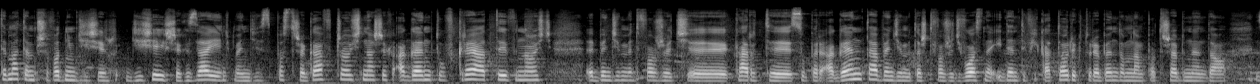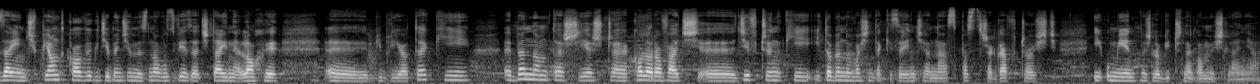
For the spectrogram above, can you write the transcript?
Tematem przewodnim dzisiejszych, zajęć będzie spostrzegawczość naszych agentów, kreatywność. Y, Będziemy tworzyć y, karty superagenta, będziemy też tworzyć własne identyfikatory, które będą nam potrzebne do zajęć piątkowych, gdzie będziemy znowu zwiedzać tajne lochy biblioteki. Będą też jeszcze kolorować dziewczynki i to będą właśnie takie zajęcia na spostrzegawczość i umiejętność logicznego myślenia.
